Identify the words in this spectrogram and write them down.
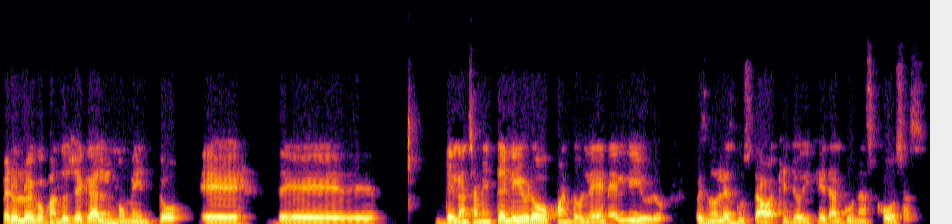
pero luego cuando llega el momento eh, de, lanzamiento del libro o cuando leen el libro, pues no les gustaba que yo dijera algunas cosas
